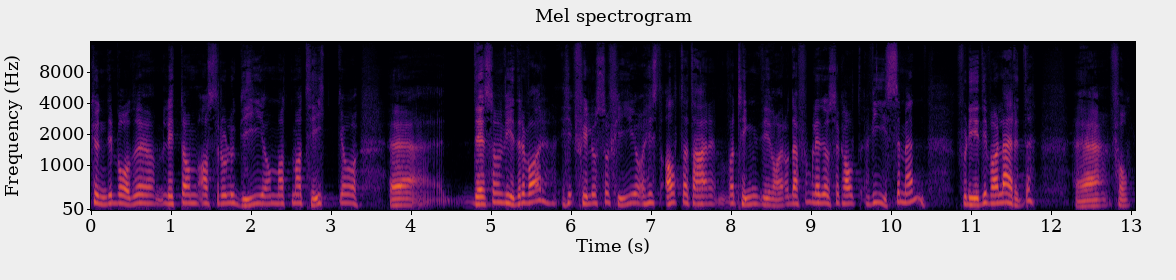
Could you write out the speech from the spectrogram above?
kunne de både litt om astrologi og matematikk og eh, det som videre var. Filosofi og hist, alt dette her var ting de var. og Derfor ble de også kalt vise menn, fordi de var lærde folk.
